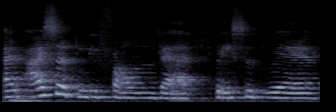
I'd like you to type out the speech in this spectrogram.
And I certainly found that places where,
